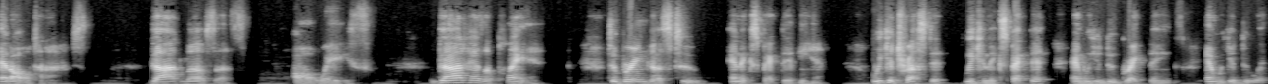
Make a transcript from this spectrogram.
at all times. God loves us always. God has a plan to bring us to an expected end. We can trust it, we can expect it, and we can do great things, and we can do it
